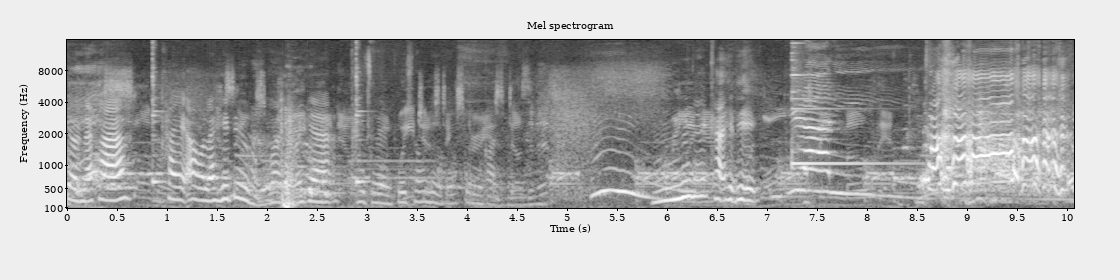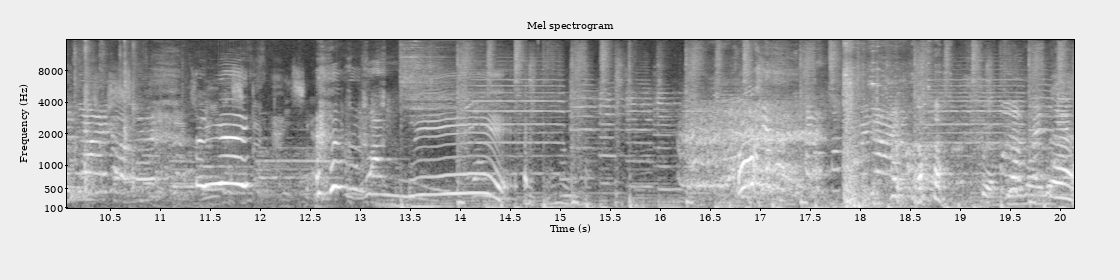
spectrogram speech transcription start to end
เดี๋ยวนะคะ ใครเอาอะไรให้ดื่มก่อนเมื่อกี้ใครจะเป็นผู้โชคดีได้ชิมก่อนคะอืมใครดีว้าวเป็นไงนี่เปลือก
